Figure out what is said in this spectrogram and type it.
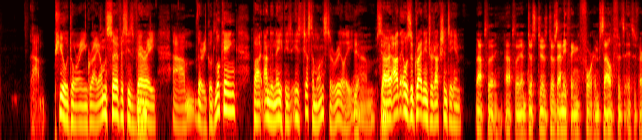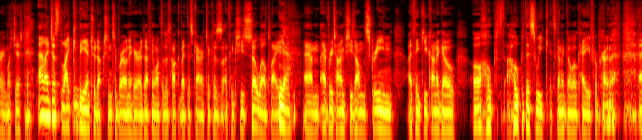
um, pure Dorian Gray. On the surface, he's very, mm. um, very good looking, but underneath, he's, he's just a monster, really. Yeah. Um, so yeah. I, it was a great introduction to him. Absolutely, absolutely, and just just does anything for himself is is very much it. And I just like the introduction to Brona here. I definitely wanted to talk about this character because I think she's so well played. Yeah. Um, every time she's on the screen, I think you kind of go, oh, hope, I hope this week it's going to go okay for Brona.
